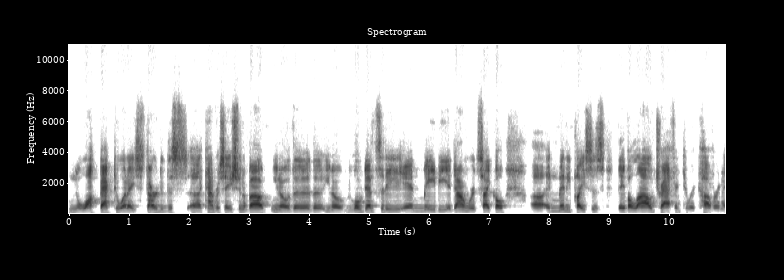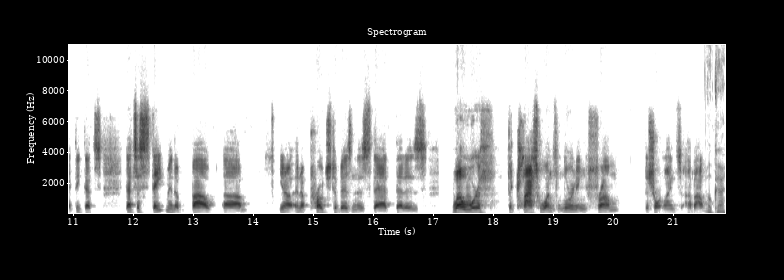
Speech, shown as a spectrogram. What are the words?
you know walk back to what I started this uh, conversation about. You know the the you know low density and maybe a downward cycle. Uh, in many places, they've allowed traffic to recover, and I think that's that's a statement about um, you know an approach to business that that is well worth the class ones learning from the short lines about. Okay.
